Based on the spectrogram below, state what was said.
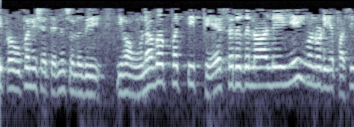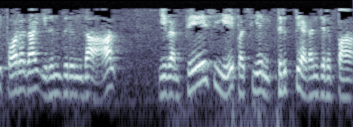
இப்ப உபனிஷத்து என்ன சொல்லுது இவன் உணவை பத்தி பேசுறதுனாலேயே இவனுடைய பசி போறதா இருந்திருந்தால் இவன் பேசியே பசிய திருப்தி அடைஞ்சிருப்பான்.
